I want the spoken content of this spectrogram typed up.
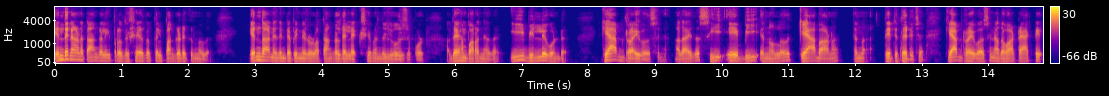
എന്തിനാണ് താങ്കൾ ഈ പ്രതിഷേധത്തിൽ പങ്കെടുക്കുന്നത്? എന്താണ് ഇതിന്റെ പിന്നിലുള്ള താങ്കളുടെ ലക്ഷ്യമെന്ന് ചോദിച്ചപ്പോൾ അദ്ദേഹം പറഞ്ഞത് ഈ ബില്ല് കൊണ്ട് ക്യാബ് ഡ്രൈവേഴ്സിന് അതായത് സി എ ബി എന്നുള്ളത് ക്യാബാണ് എന്ന് തെറ്റിദ്ധരിച്ച് ക്യാബ് ഡ്രൈവേഴ്സിന് അഥവാ ടാക്സി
